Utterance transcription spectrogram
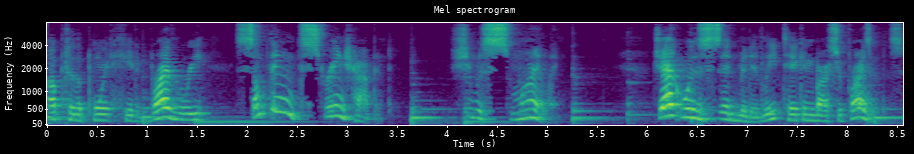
up to the point hated rivalry, something strange happened. She was smiling. Jack was admittedly taken by surprise at this.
